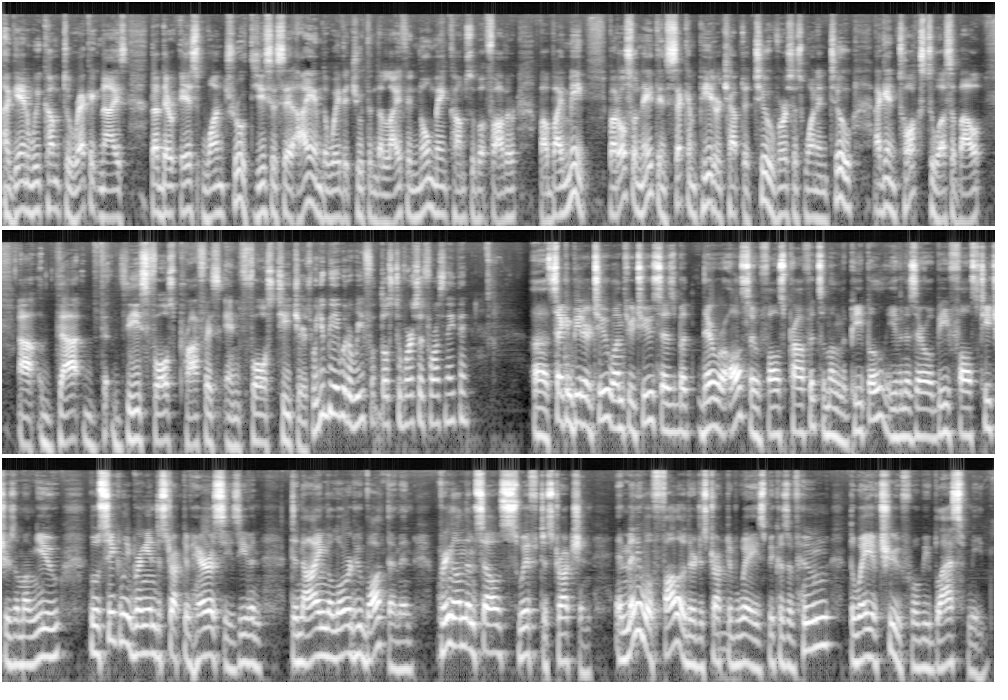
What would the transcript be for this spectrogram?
again we come to recognize that there is one truth. Jesus said i am the way the truth and the life and no man comes to the father but by me. But also nathan 2 peter chapter 2 verses 1 and 2 again talks to us about uh, that th- these false prophets and false teachers. Will you be able to read those two verses for us nathan? Uh, 2 Peter 2, 1 through 2 says, But there were also false prophets among the people, even as there will be false teachers among you, who will secretly bring in destructive heresies, even denying the Lord who bought them, and bring on themselves swift destruction. And many will follow their destructive ways, because of whom the way of truth will be blasphemed.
